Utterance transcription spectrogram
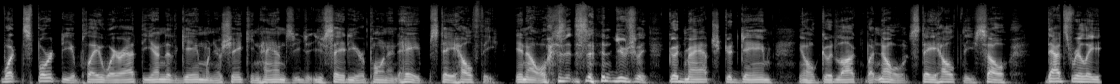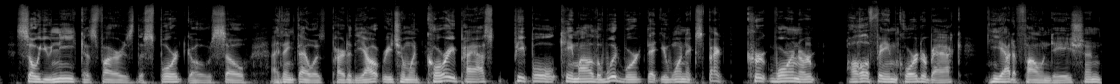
what sport do you play where at the end of the game when you're shaking hands you, you say to your opponent hey stay healthy you know it's usually good match good game you know good luck but no stay healthy so that's really so unique as far as the sport goes. So I think that was part of the outreach. And when Korey passed, people came out of the woodwork that you wouldn't expect. Kurt Warner, Hall of Fame quarterback, he had a foundation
